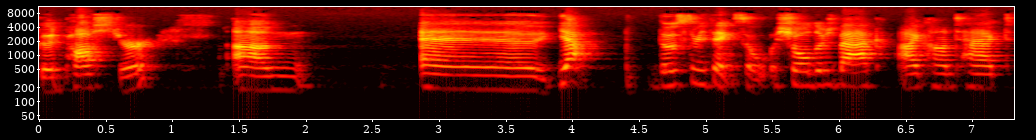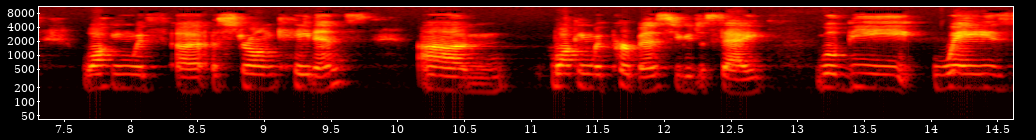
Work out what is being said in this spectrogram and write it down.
good posture. Um, and yeah, those three things. So shoulders back, eye contact, walking with a, a strong cadence, um, walking with purpose, you could just say, will be ways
